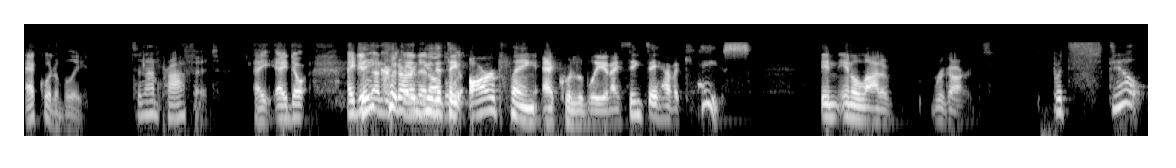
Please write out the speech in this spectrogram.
equitably? It's a nonprofit. I, I don't I They didn't They could argue all that the they way- are playing equitably, and I think they have a case in in a lot of regards. But still,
